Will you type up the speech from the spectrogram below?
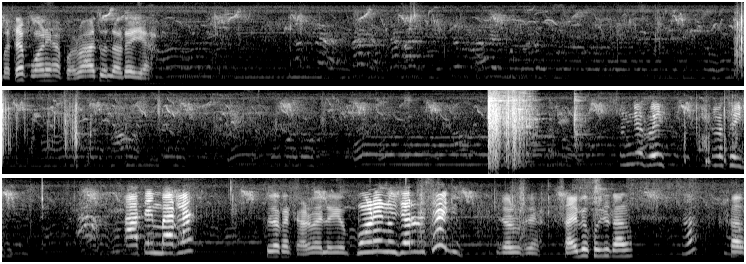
બધા પાણી ભરવા હતું લડે યાર સંજયભાઈ પેલા થઈ ગયું. આ તેમ બાટલા પેલા કંઈ ઝાડવાઈ લઈએ પોણીનું જરૂર છે જ જરૂર છે. સાહેબે ખોલ્યું તારું? હા?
